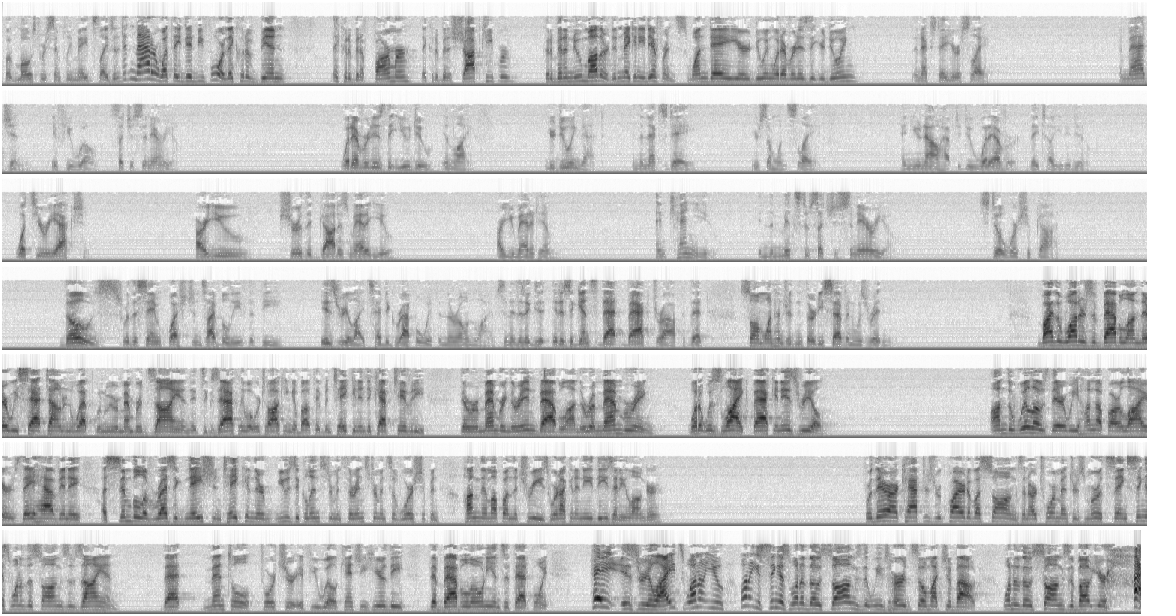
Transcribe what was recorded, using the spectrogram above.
but most were simply made slaves. And it didn't matter what they did before. They could have been they could have been a farmer, they could have been a shopkeeper, could have been a new mother, It didn't make any difference. One day you're doing whatever it is that you're doing, the next day you're a slave. Imagine, if you will, such a scenario. Whatever it is that you do in life, you're doing that. And the next day, you're someone's slave. And you now have to do whatever they tell you to do. What's your reaction? Are you sure that God is mad at you? Are you mad at Him? And can you, in the midst of such a scenario, still worship God? Those were the same questions I believe that the Israelites had to grapple with in their own lives. And it is against that backdrop that Psalm 137 was written. By the waters of Babylon, there we sat down and wept when we remembered Zion. It's exactly what we're talking about. They've been taken into captivity. They're remembering, they're in Babylon, they're remembering what it was like back in Israel. On the willows there we hung up our lyres. They have in a, a symbol of resignation taken their musical instruments, their instruments of worship, and hung them up on the trees. We're not going to need these any longer. For there our captors required of us songs, and our tormentors mirth, saying, Sing us one of the songs of Zion. That mental torture, if you will. Can't you hear the, the Babylonians at that point? Hey, Israelites, why don't you, why don't you sing us one of those songs that we've heard so much about? One of those songs about your,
